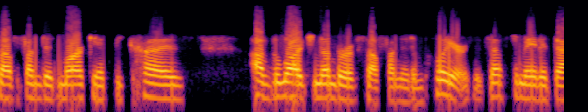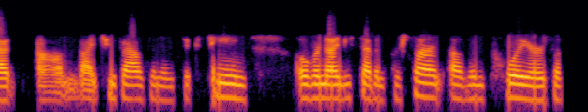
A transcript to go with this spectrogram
self-funded market because of the large number of self-funded employers. It's estimated that um, by 2016, over 97% of employers of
